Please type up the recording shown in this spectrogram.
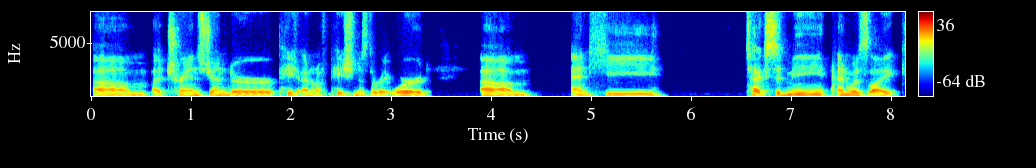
um, a transgender patient i don't know if patient is the right word um, and he texted me and was like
